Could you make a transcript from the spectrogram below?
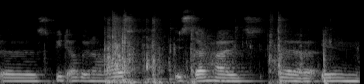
äh, Speed Arena raus, ist dann halt äh, in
